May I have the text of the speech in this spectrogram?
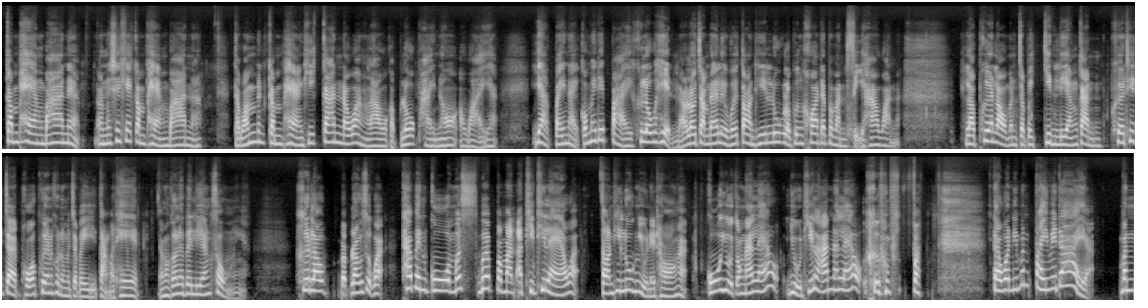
กำแพงบ้านเนี่ย มันไม่ใช่แค่กำแพงบ้านนะแต่ว่ามันเป็นกำแพงที่กั้นระหว่างเรากับโลกภายนอกเอาไว้อะอยากไปไหนก็ไม่ได้ไป คือเราเห็นแล้วเราจำได้เลยเว่าตอนที่ลูกเราเพิ่งคลอดได้ประมาณสี่ห้าวันอะแล้วเพื่อนเรามันจะไปกินเลี้ยงกัน เพื่อที่จะเพราะว่าเพื่อนคนหนึงมันจะไปต่างประเทศ แล้วมันก็เลยไปเลี้ยงส่งอย่างเงี้ยคือเราแบบเราสึกว่า ถ้าเป็นกูเมื่อเมื่อประมาณอาทิตย์ที่แล้วอะตอนที่ลูกอยู่ในท้องอะกูอยู่ตรงนั้นแล้ว อยู่ที่ร้านนั้นแล้ว คือแบบแต่วันนี้มันไปไม่ได้อะมัน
